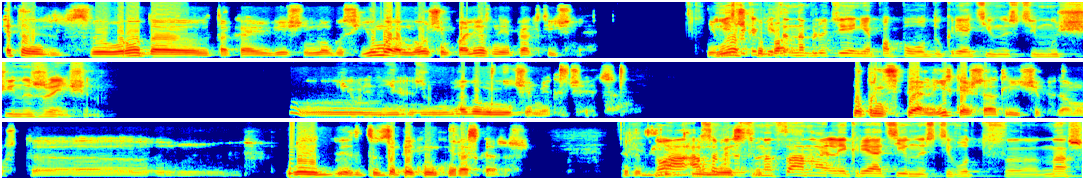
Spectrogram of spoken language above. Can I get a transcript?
Это своего рода такая вещь немного с юмором, но очень полезная и практичная. Немножко Есть какие-то наблюдения по поводу креативности мужчин и женщин? Я думаю, ничем не отличается. Ну, принципиально есть, конечно, отличия, потому что ну, это тут за пять минут не расскажешь. Ну, а особенности национальной креативности. Вот э, наш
